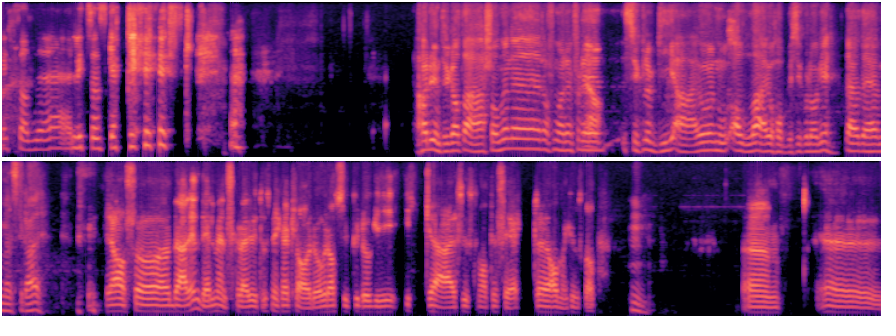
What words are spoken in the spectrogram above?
litt, sånn, eh, litt sånn skeptisk. Har du inntrykk av at det er sånn, eller, Rolf Maren? Fordi ja. psykologi er jo no, Alle er jo hobbypsykologer. Det er jo det mennesker er. ja, altså Det er en del mennesker der ute som ikke er klar over at psykologi ikke er systematisert uh, allmennkunnskap. Mm. Uh, uh,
